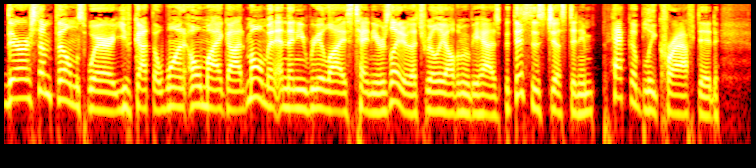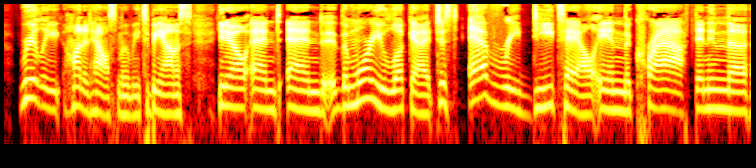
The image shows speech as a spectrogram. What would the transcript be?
there are some films where you've got the one oh my god moment, and then you realize ten years later that's really all the movie has. But this is just an impeccably crafted. Really haunted house movie, to be honest, you know, and and the more you look at just every detail in the craft and in the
